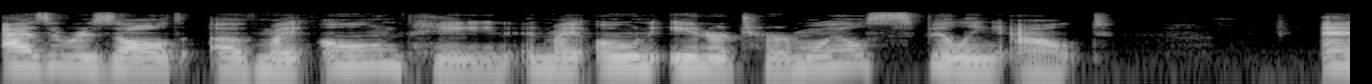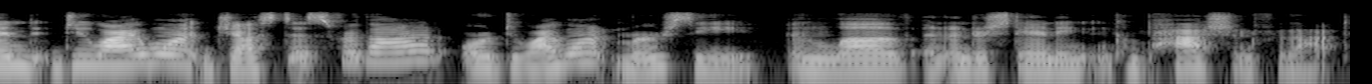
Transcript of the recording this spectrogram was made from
As a result of my own pain and my own inner turmoil spilling out. And do I want justice for that or do I want mercy and love and understanding and compassion for that?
